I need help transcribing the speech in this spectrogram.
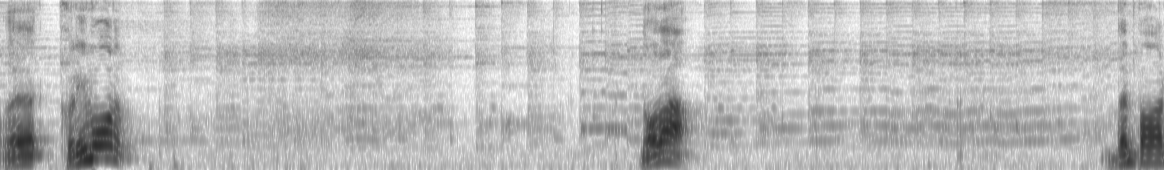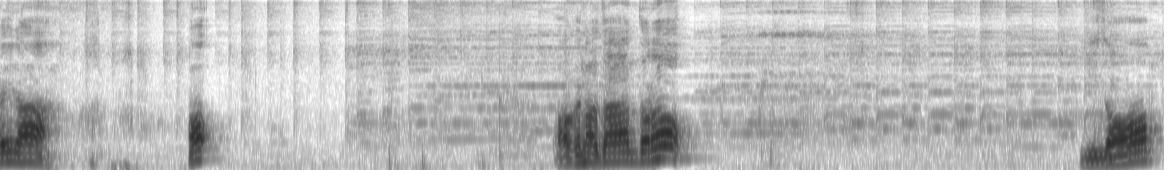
えクリボール。どうだ電波悪いなお奥のターンドローいいぞ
